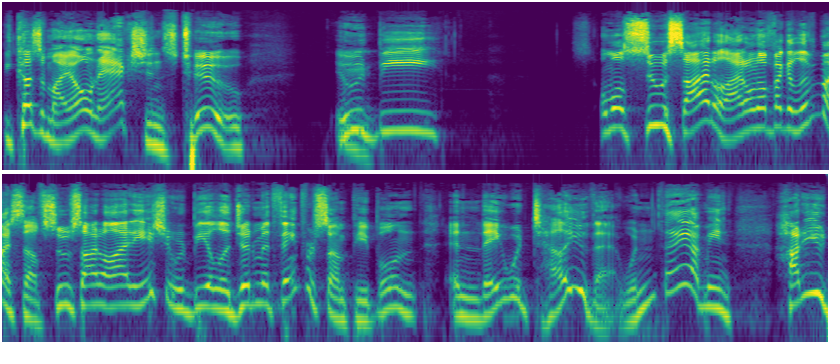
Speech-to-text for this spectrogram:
because of my own actions too, it would hmm. be almost suicidal. I don't know if I could live with myself. Suicidal ideation would be a legitimate thing for some people, and and they would tell you that, wouldn't they? I mean, how do you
